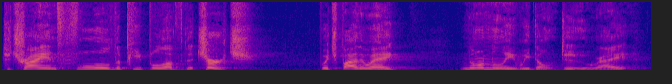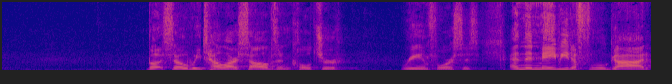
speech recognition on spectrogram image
to try and fool the people of the church, which, by the way, normally we don't do, right? But so we tell ourselves, and culture reinforces, and then maybe to fool God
